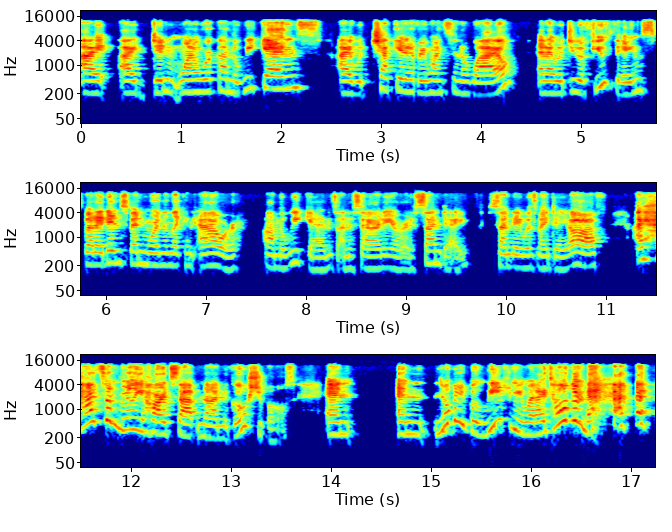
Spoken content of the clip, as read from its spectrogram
I I didn't want to work on the weekends. I would check it every once in a while and I would do a few things, but I didn't spend more than like an hour on the weekends on a Saturday or a Sunday. Sunday was my day off. I had some really hard stop non-negotiables and and nobody believed me when I told them that.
